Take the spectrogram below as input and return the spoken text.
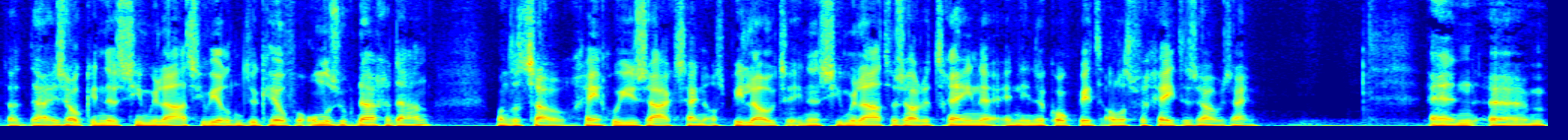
dat, daar is ook in de simulatiewereld natuurlijk heel veel onderzoek naar gedaan. Want het zou geen goede zaak zijn als piloten in een simulator zouden trainen en in de cockpit alles vergeten zouden zijn. En um,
